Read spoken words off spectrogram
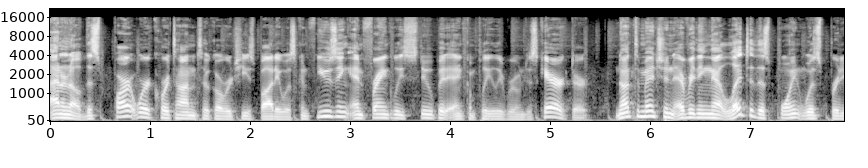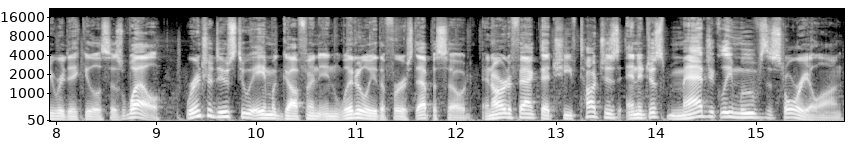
I don't know, this part where Cortana took over Chief's body was confusing and frankly stupid and completely ruined his character. Not to mention everything that led to this point was pretty ridiculous as well. We're introduced to a MacGuffin in literally the first episode, an artifact that Chief touches and it just magically moves the story along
